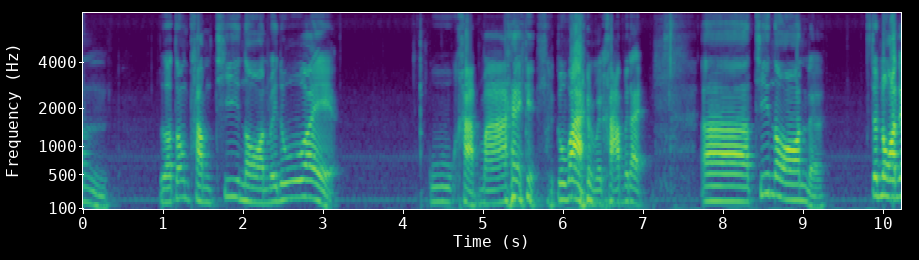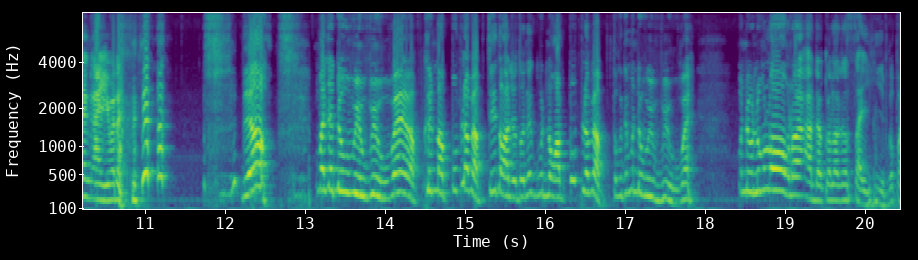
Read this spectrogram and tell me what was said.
น เราต้องทำที่นอนไว้ด้วย กูขาดไม้ก็ว่าทำไมคราบไม่ได้ อ่า ที่นอนเหรอ จะนอนยังไงวะเนี่ย เดี๋ยว มันจะดูวิววิวไหมแบบขึ้นมาปุ๊บแล้วแบบที่นอนอยู่ตรงนี้กูนอนปุ๊บแล้วแบบตรงนี้มันดูวิววิวไหมมันดูโล่งๆเนาะอะเดี๋ยวก็เราจะใส่หีบเข้าไป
